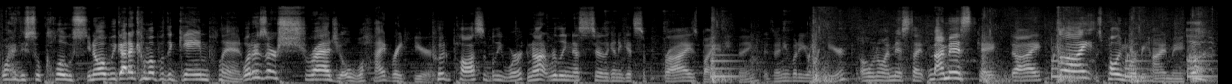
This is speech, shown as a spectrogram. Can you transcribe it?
why are they so close? You know what? We got to come up with a game plan. What is our strategy? Oh, we'll hide right here. Could possibly work. Not really necessarily going to get surprised by anything. Is anybody over here? Oh, no, I missed. I, I missed. Okay, die. Die. There's probably more behind me. Ugh,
